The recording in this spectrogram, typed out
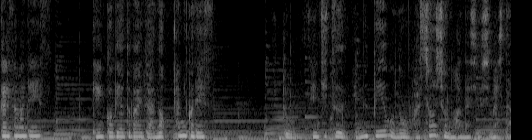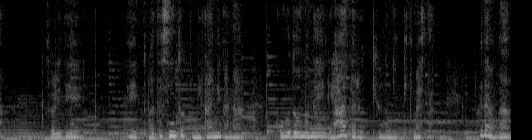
疲れ様です。健康美アドバイザーのタミコです。えっと先日 NPO のファッションショーの話をしました。それでえっと私にとって2回目かな。行動のねリハーサルっていうのに行ってきました。普段は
